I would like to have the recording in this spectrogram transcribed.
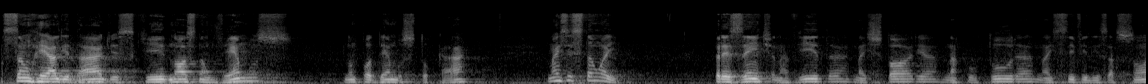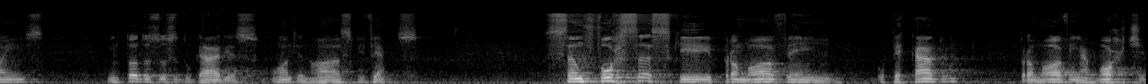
são realidades que nós não vemos, não podemos tocar, mas estão aí, presente na vida, na história, na cultura, nas civilizações, em todos os lugares onde nós vivemos. São forças que promovem o pecado, promovem a morte.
